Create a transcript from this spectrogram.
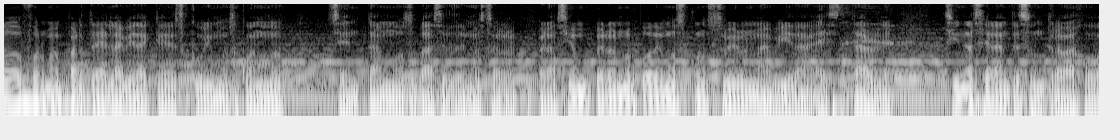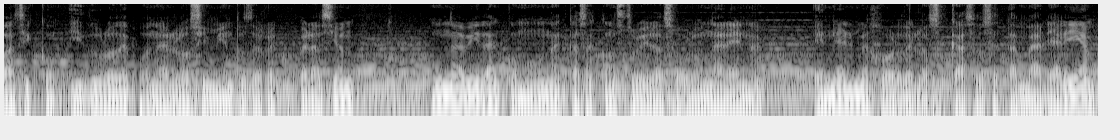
Todo forma parte de la vida que descubrimos cuando sentamos bases de nuestra recuperación, pero no podemos construir una vida estable sin hacer antes un trabajo básico y duro de poner los cimientos de recuperación. Una vida como una casa construida sobre una arena, en el mejor de los casos se tambalearía.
